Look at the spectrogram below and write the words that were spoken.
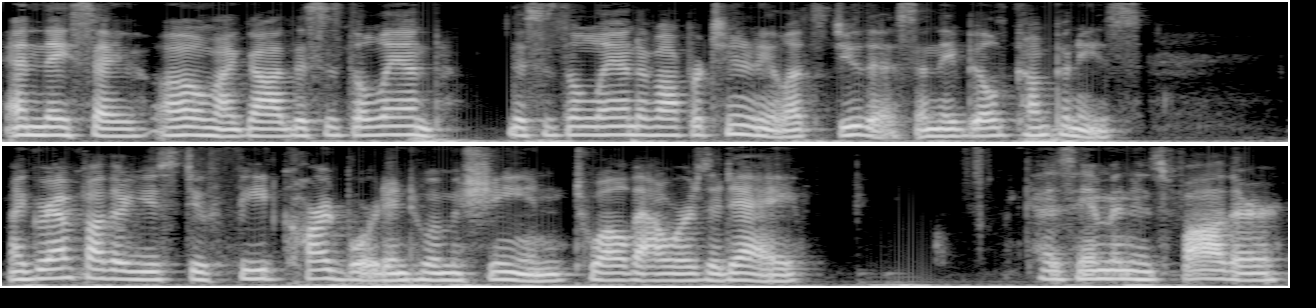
And they say, Oh my God, this is the land this is the land of opportunity. Let's do this. And they build companies. My grandfather used to feed cardboard into a machine 12 hours a day because him and his father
